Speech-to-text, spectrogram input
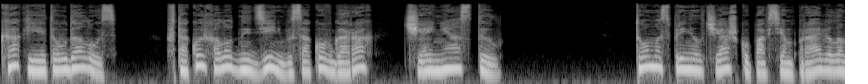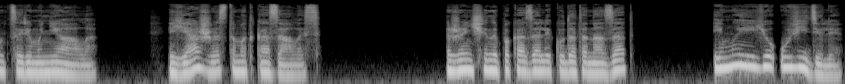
как ей это удалось. В такой холодный день высоко в горах чай не остыл. Томас принял чашку по всем правилам церемониала. Я жестом отказалась. Женщины показали куда-то назад, и мы ее увидели.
